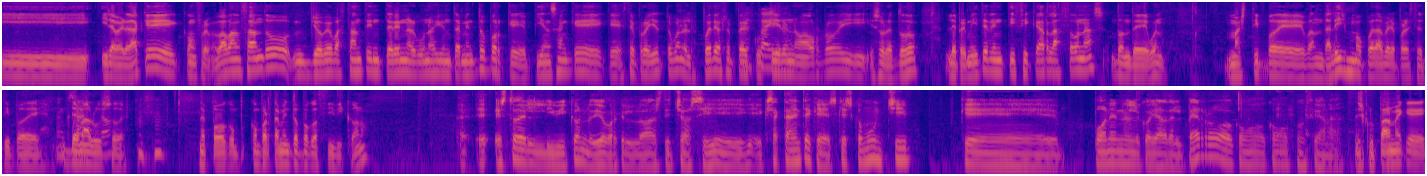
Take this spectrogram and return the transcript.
y, la verdad que conforme va avanzando yo veo bastante interés en algunos ayuntamientos porque piensan que, este proyecto, bueno, les puede repercutir en ahorro y, sobre todo le permite identificar las zonas donde, bueno, más tipo de vandalismo puede haber por este tipo de, mal uso, de, de poco, comportamiento poco cívico, ¿no? Eh, eh, esto del Libicon lo digo porque lo has dicho así. Exactamente qué es, que es como un chip que ponen en el collar del perro o cómo, cómo funciona? Disculpadme que,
